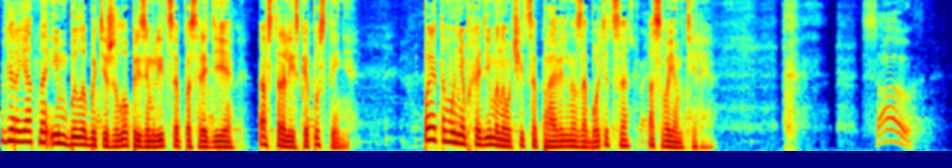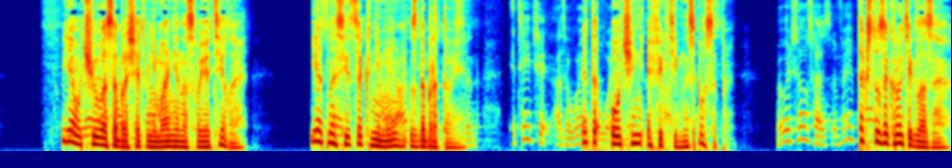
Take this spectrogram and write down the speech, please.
Вероятно, им было бы тяжело приземлиться посреди австралийской пустыни. Поэтому необходимо научиться правильно заботиться о своем теле. Я учу вас обращать внимание на свое тело и относиться к нему с добротой. Это очень эффективный способ. Так что закройте глаза.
